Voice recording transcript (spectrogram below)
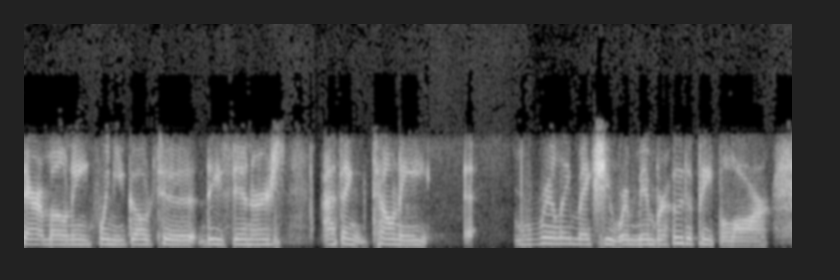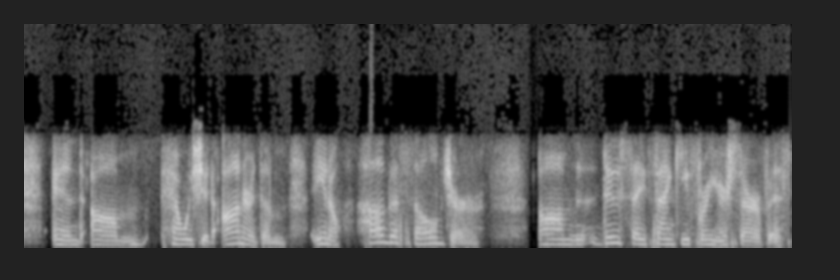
ceremony when you go to these dinners, I think Tony really makes you remember who the people are and um how we should honor them. You know, hug a soldier. Um do say thank you for your service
